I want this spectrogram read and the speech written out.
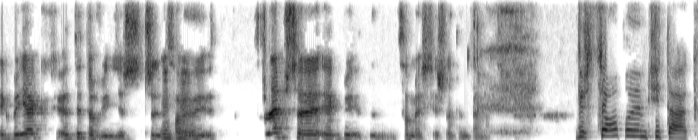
Jakby jak ty to widzisz? Czy co mhm. jest lepsze, jakby co myślisz na ten temat? Wiesz co, powiem ci tak,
